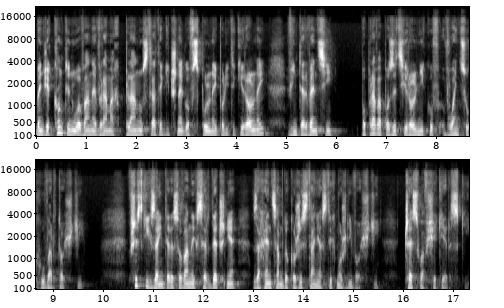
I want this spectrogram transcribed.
będzie kontynuowane w ramach planu strategicznego wspólnej polityki rolnej w interwencji poprawa pozycji rolników w łańcuchu wartości. Wszystkich zainteresowanych serdecznie zachęcam do korzystania z tych możliwości. Czesław Siekierski.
